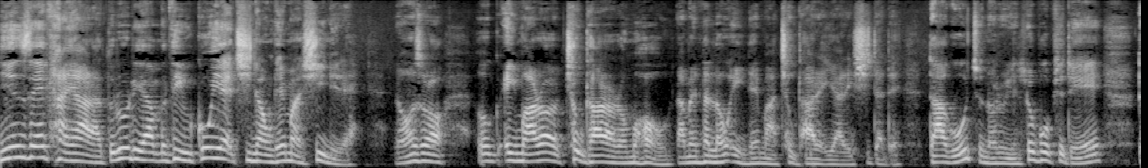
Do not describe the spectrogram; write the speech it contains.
ညင်းစဲခံရတာသူတို့တွေကမသိဘူးကိုယ့်ရဲ့အချီနှောင်ထဲမှာရှိနေတယ်နော်ဆိုတော့ ဟိုအိမ်မှာတော့ချုပ်ထားတာတော့မဟုတ်ဘူးဒါပေမဲ့နှလုံးအိမ်ထဲမှာချုပ်ထားတဲ့အရာတွေရှိတတ်တယ်ဒါကိုကျွန်တော်တို့လှုပ်ဖို့ဖြစ်တယ်တ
